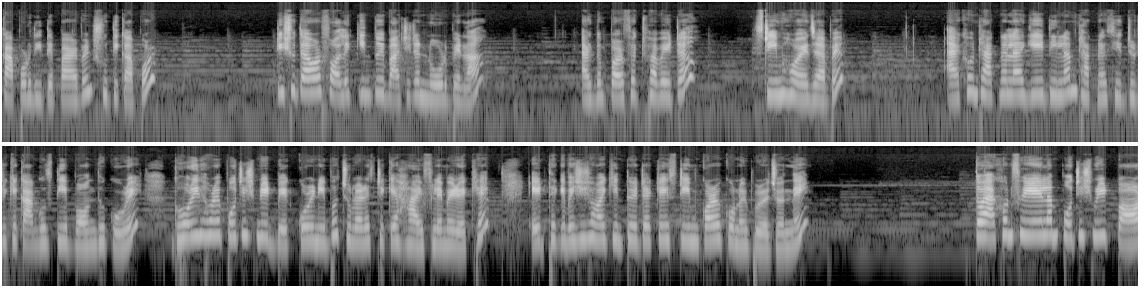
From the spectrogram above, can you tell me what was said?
কাপড় দিতে পারবেন, সুতি কাপড়। টিস্যু দেওয়ার ফলে কিন্তু এই বাটিটা নড়বে না। একদম পারফেক্টভাবে এটা স্টিম হয়ে যাবে। এখন ঢাকনা লাগিয়ে দিলাম, ঢাকনার ছিদ্রটিকে কাগজ দিয়ে বন্ধ করে ঘড়ি ধরে পঁচিশ মিনিট বেক করে নিব, চুলার স্টিকে হাই ফ্লেমে রেখে। এর থেকে বেশি সময় কিন্তু এটাকে স্টিম করার কোনো প্রয়োজন নেই। তো এখন ফিরে এলাম পঁচিশ মিনিট পর,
